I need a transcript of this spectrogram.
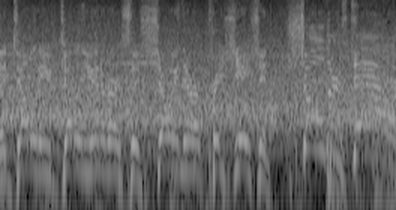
The WWE Universe is showing their appreciation. Shoulders down.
